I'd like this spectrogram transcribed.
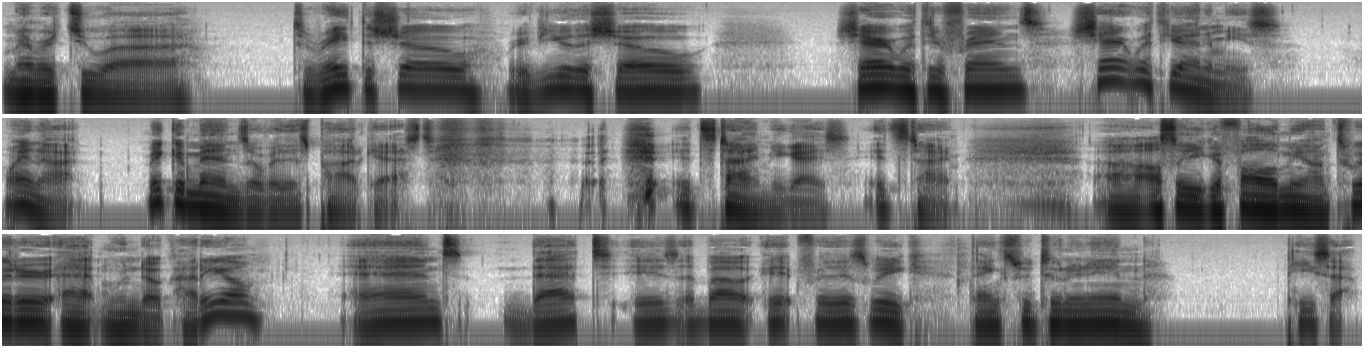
Remember to uh, to rate the show, review the show, share it with your friends, share it with your enemies. Why not? Make amends over this podcast. it's time, you guys. It's time. Uh, also, you can follow me on Twitter at Mundo Carrillo. And that is about it for this week. Thanks for tuning in. Peace out.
